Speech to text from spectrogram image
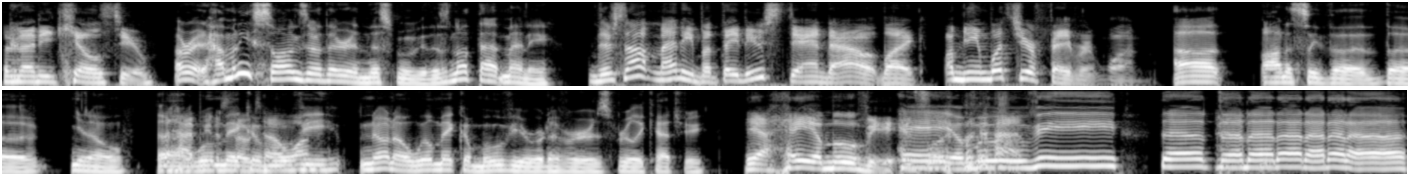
then he kills you. All right, how many songs are there in this movie? There's not that many. There's not many, but they do stand out. Like, I mean, what's your favorite one? Uh, honestly, the the you know uh, we'll make a movie. No, no, we'll make a movie or whatever is really catchy. Yeah, hey, a movie. Hey, a like that. movie. Da, da, da, da, da, da,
